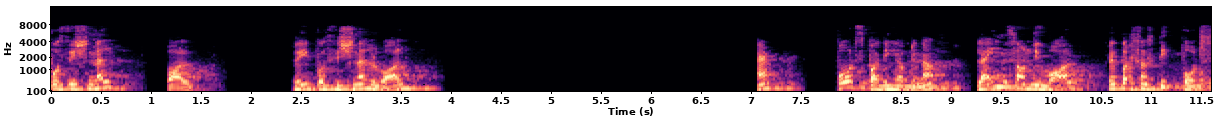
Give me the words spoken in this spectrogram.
positional valve three positional valve and ports பார்த்தீங்க அப்படின்னா lines on the valve represents the ports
